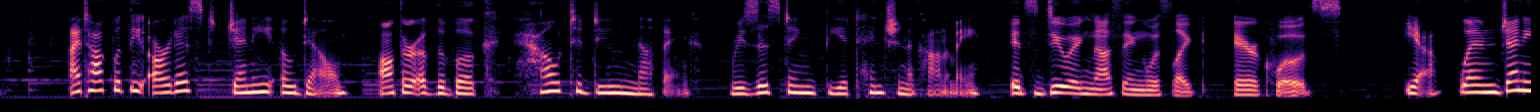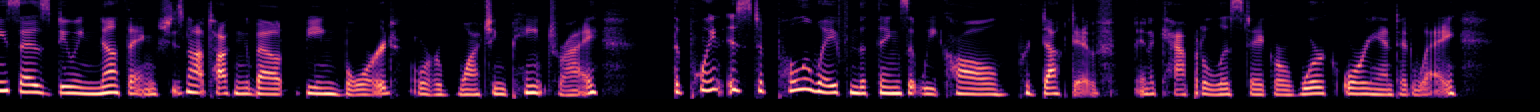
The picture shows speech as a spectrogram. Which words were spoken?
I talk with the artist Jenny Odell, author of the book How to Do Nothing Resisting the Attention Economy. It's doing nothing with like air quotes. Yeah, when Jenny says doing nothing, she's not talking about being bored or watching paint dry. The point is to pull away from the things that we call productive in a capitalistic or work oriented way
